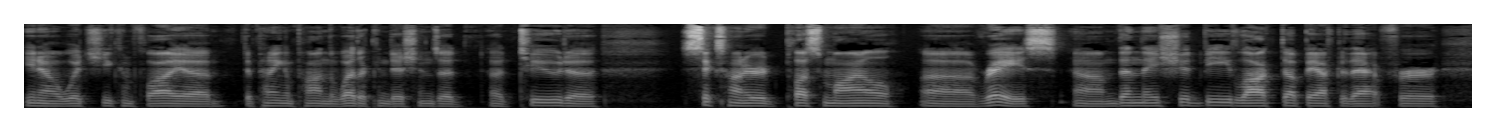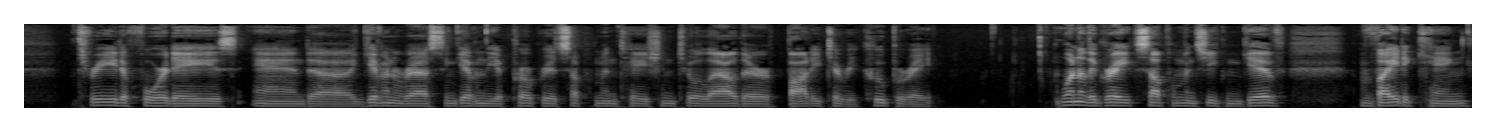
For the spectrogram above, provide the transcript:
you know, which you can fly, a, depending upon the weather conditions, a, a two to 600 plus mile uh, race, um, then they should be locked up after that for three to four days and uh, given rest and given the appropriate supplementation to allow their body to recuperate one of the great supplements you can give, VitaKing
